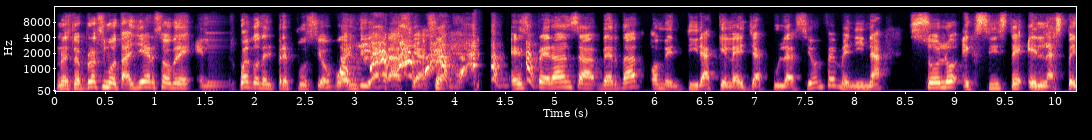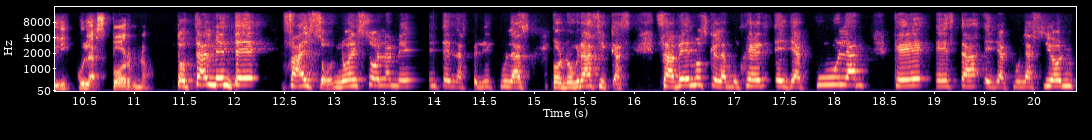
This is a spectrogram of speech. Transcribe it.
Nuestro próximo taller sobre el juego del prepucio. Buen día, gracias. Esperanza, ¿verdad o mentira que la eyaculación femenina solo existe en las películas porno? Totalmente falso, no es solamente en las películas pornográficas. Sabemos que la mujer eyacula, que esta eyaculación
